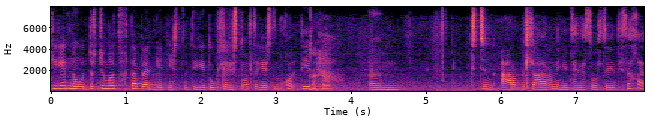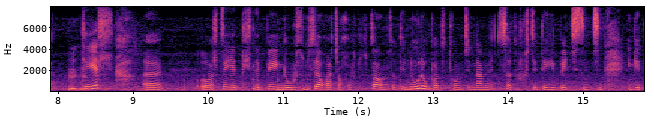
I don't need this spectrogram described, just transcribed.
тэгээд нөө өдөржингөө цухтаа байна гэдээ ярьсан. Тэгээд өглөө эрт уулзаг ярьсан баггүй. Тэгээд чинь 10 билүү 11 цагаас уулзаа гэдгийгсэн хаа. Тэгэл уулзъя гэхнээ би ингээ үсмсээ угааж авах хувцас өмсөө тэг нүрэ боддгоо юм чинь намны тусаад өрхчтэй дэгийг байжсэн чинь ингээд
